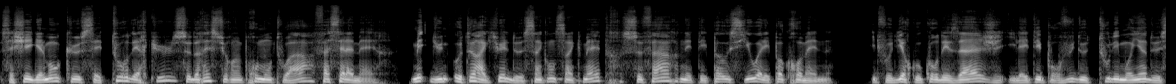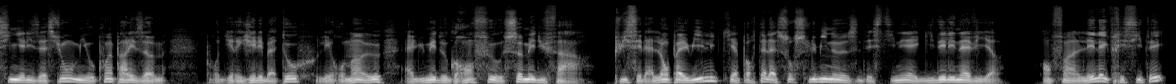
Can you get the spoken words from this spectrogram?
Sachez également que cette tour d'Hercule se dresse sur un promontoire face à la mer. Mais d'une hauteur actuelle de 55 mètres, ce phare n'était pas aussi haut à l'époque romaine. Il faut dire qu'au cours des âges, il a été pourvu de tous les moyens de signalisation mis au point par les hommes. Pour diriger les bateaux, les Romains, eux, allumaient de grands feux au sommet du phare. Puis c'est la lampe à huile qui apportait la source lumineuse destinée à guider les navires. Enfin, l'électricité,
